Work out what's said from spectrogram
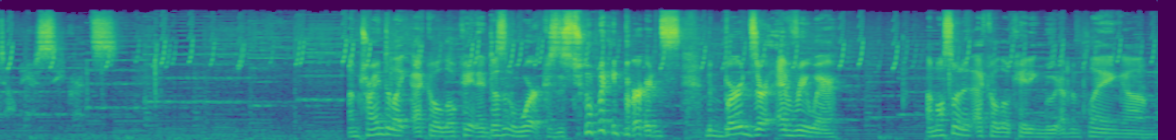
Tell me your secrets. I'm trying to like echolocate and it doesn't work because there's too many birds. The birds are everywhere. I'm also in an echolocating mood. I've been playing um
